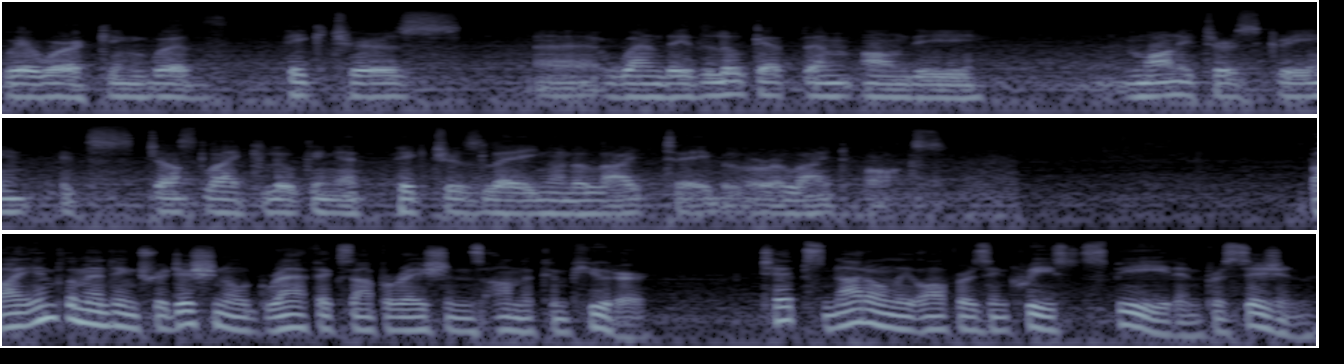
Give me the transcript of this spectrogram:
We're working with pictures. Uh, when they look at them on the monitor screen, it's just like looking at pictures laying on a light table or a light box. By implementing traditional graphics operations on the computer, TIPS not only offers increased speed and precision,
